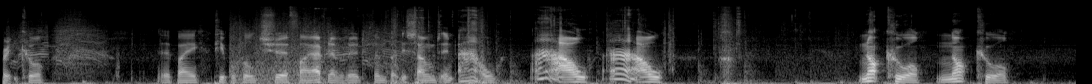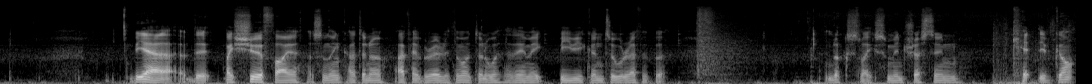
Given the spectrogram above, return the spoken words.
pretty cool. Uh, by people called Surefire. I've never heard of them, but they sound in. Ow! Ow! Ow! Not cool. Not cool. But yeah, the, by Surefire or something. I don't know. I've never heard of them. I don't know whether they make BB guns or whatever, but looks like some interesting kit they've got.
